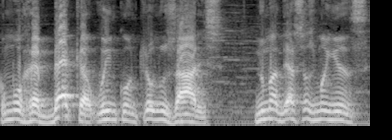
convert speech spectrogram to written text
como Rebeca o encontrou nos ares, numa dessas manhãs,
